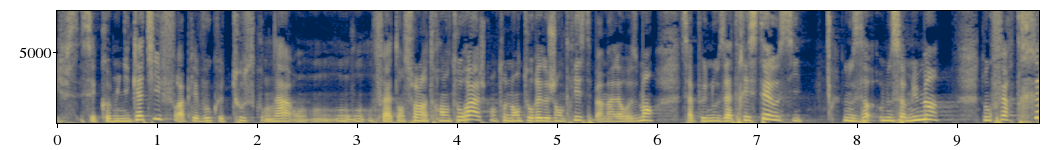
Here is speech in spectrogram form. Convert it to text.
c'est communicatif. Rappelez-vous que tout ce qu'on a, on, fait attention à notre entourage. Quand on est entouré de gens tristes, et pas malheureusement, ça peut nous attrister aussi. Nous, sommes humains. Donc, faire très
